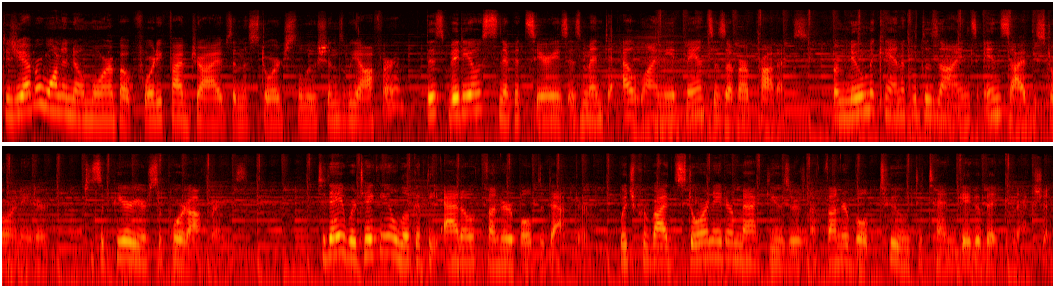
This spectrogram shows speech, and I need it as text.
Did you ever want to know more about 45 drives and the storage solutions we offer? This video snippet series is meant to outline the advances of our products, from new mechanical designs inside the Storinator to superior support offerings. Today we're taking a look at the Atto Thunderbolt adapter, which provides Storinator Mac users a Thunderbolt 2 to 10 gigabit connection.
